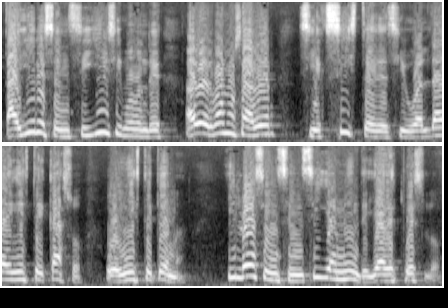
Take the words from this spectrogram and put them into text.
talleres sencillísimos donde, a ver, vamos a ver si existe desigualdad en este caso o en este tema. Y lo hacen sencillamente, ya después los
